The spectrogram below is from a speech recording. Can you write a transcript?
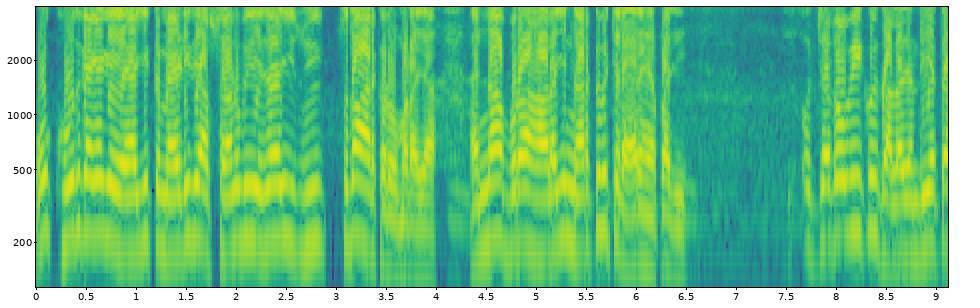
ਉਹ ਖੁਦ ਕਹਿ ਕੇ ਗਏ ਆ ਜੀ ਕਮੇਟੀ ਦੇ ਅਫਸਰਾਂ ਨੂੰ ਵੀ ਇਹਦਾ ਜੀ ਤੁਸੀਂ ਸੁਧਾਰ ਕਰੋ ਮੜਾ ਜਾ ਇੰਨਾ ਬੁਰਾ ਹਾਲ ਹੈ ਜੀ, ਨਰਕ ਵਿੱਚ ਰਹਿ ਰਹੇ ਆ ਭਾਜੀ। ਉਹ ਜਦੋਂ ਵੀ ਕੋਈ ਗੱਲ ਆ ਜਾਂਦੀ ਹੈ ਤਾਂ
